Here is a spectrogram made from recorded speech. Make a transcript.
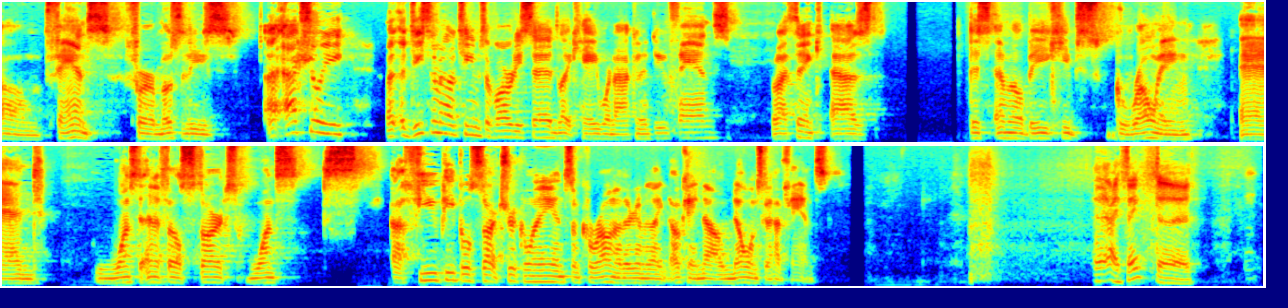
um, fans for most of these. Actually, a, a decent amount of teams have already said like, "Hey, we're not going to do fans." But I think as this MLB keeps growing, and once the NFL starts, once a few people start trickling in some Corona, they're going to be like, "Okay, no, no one's going to have fans." I think the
